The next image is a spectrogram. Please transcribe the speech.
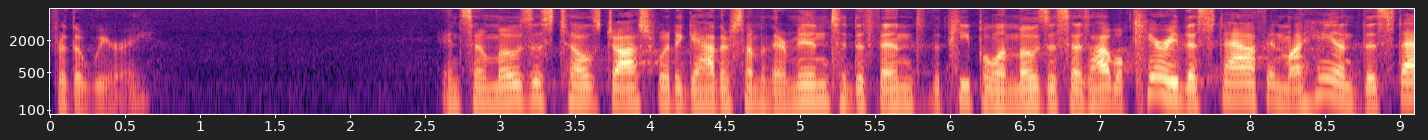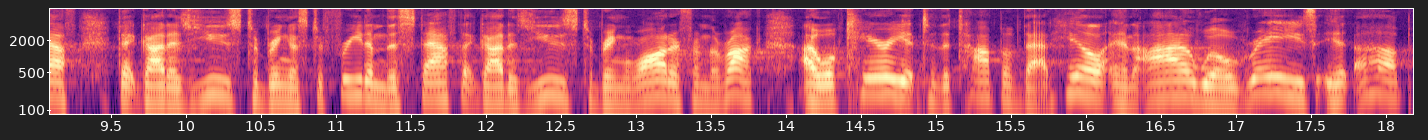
for the weary. And so Moses tells Joshua to gather some of their men to defend the people. And Moses says, I will carry this staff in my hand, this staff that God has used to bring us to freedom, this staff that God has used to bring water from the rock. I will carry it to the top of that hill and I will raise it up.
